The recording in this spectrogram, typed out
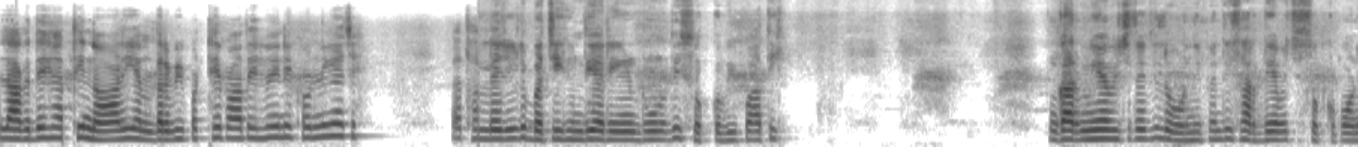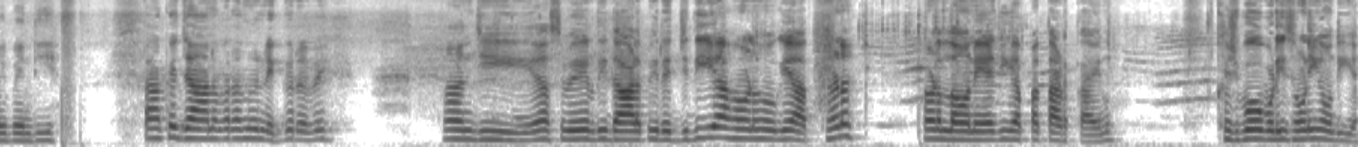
ਲੱਗਦੇ ਹੱਥੀ ਨਾਲ ਹੀ ਅੰਦਰ ਵੀ ਪੱਠੇ ਪਾਤੇ ਹੋਏ ਨੇ ਖੁੰਨੀਆਂ 'ਚ। ਆ ਥੱਲੇ ਜਿਹੜੀ ਬਚੀ ਹੁੰਦੀ ਆ ਰੀਣ ਰੂਣ ਉਹਦੀ ਸੁੱਕ ਵੀ ਪਾਤੀ। ਗਰਮੀਆਂ ਵਿੱਚ ਤਾਂ ਇਹਦੀ ਲੋੜ ਨਹੀਂ ਪੈਂਦੀ, ਸਰਦੀਆਂ ਵਿੱਚ ਸੁੱਕ ਪਾਉਣੀ ਪੈਂਦੀ ਹੈ ਤਾਂ ਕਿ ਜਾਨਵਰਾਂ ਨੂੰ ਨਿੱਘ ਰਵੇ। ਹਾਂਜੀ ਆ ਸਵੇਰ ਦੀ ਦਾਲ ਪੀ ਰਿੱਝਦੀ ਆ, ਹੁਣ ਹੋ ਗਿਆ ਆਥਣ। ਹੁਣ ਲਾਉਨੇ ਆ ਜੀ ਆਪਾਂ ਤੜਕਾ ਇਹਨੂੰ। ਖੁਸ਼ਬੂ ਬੜੀ ਸੋਹਣੀ ਆਉਂਦੀ ਆ।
